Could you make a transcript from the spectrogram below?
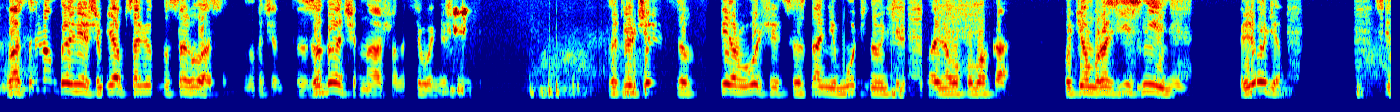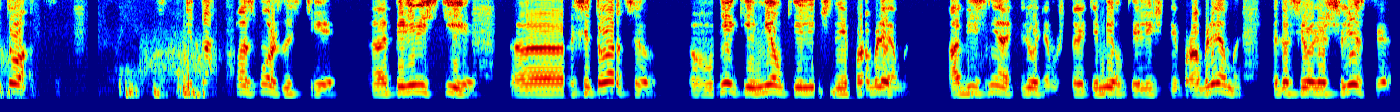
В остальном дальнейшем я абсолютно согласен. Значит, задача наша на сегодняшний день заключается в первую очередь в создании мощного интеллектуального кулака путем разъяснения людям ситуации, не дать возможности э, перевести э, ситуацию в некие мелкие личные проблемы. Объяснять людям, что эти мелкие личные проблемы – это всего лишь следствие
